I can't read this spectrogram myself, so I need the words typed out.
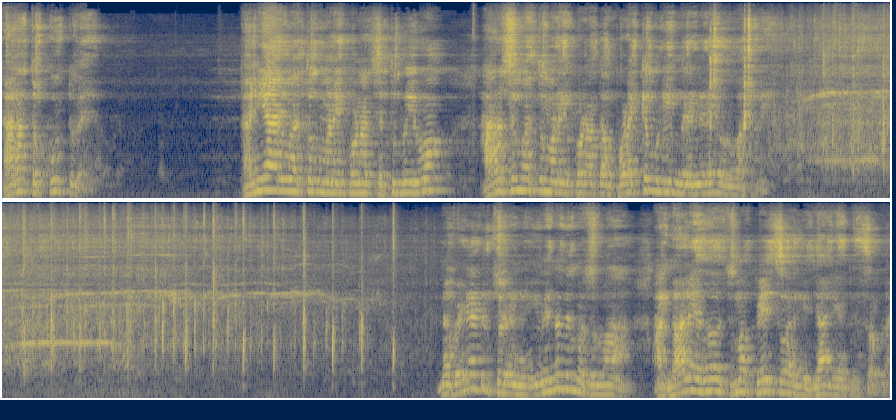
தரத்தை கூட்டுவேன் தனியார் மருத்துவமனைக்கு போனால் செத்து போயிடுவோம் அரசு மருத்துவமனைக்கு போனால் தான் பிழைக்க முடியுங்கிற நிலையை உருவாக்குவேன். நான் விளையாட்டு சொல்றேன் இவன் என்ன தெரியுமா சொல்லுவான்? அதனால ஏதோ சும்மா பேசுவாருங்க ஜாலியாக பேசுவாப்ல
